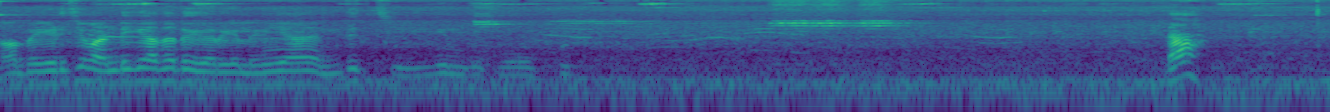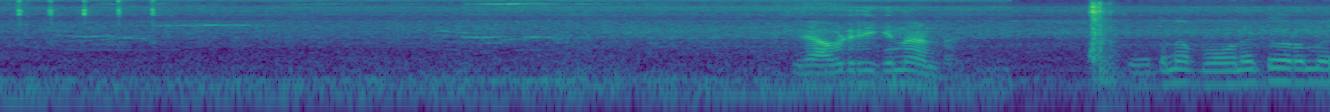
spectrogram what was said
അവൻ പേടിച്ച് വണ്ടിക്കകത്തോട്ട് കയറിയില്ല ഇനി ഞാൻ എന്ത് ചെയ്യുന്നു അവിടെ ഇരിക്കുന്നുണ്ട് ചേട്ടനാ ബോണറ്റ് തുറന്നു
